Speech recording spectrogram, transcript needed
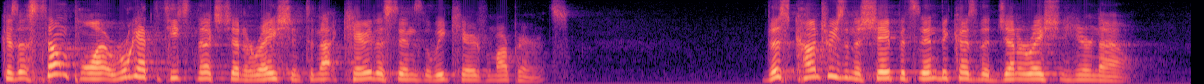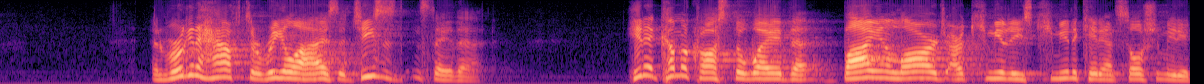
Because at some point, we're going to have to teach the next generation to not carry the sins that we carried from our parents. This country's in the shape it's in because of the generation here now. And we're going to have to realize that Jesus didn't say that. He didn't come across the way that, by and large, our communities communicate on social media.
